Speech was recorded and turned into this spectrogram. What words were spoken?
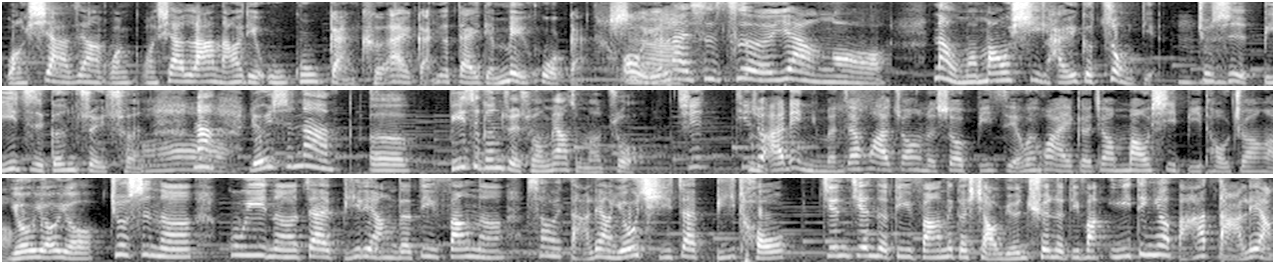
往下这样往往下拉，然后一点无辜感、可爱感，又带一点魅惑感。啊、哦，原来是这样哦。那我们猫系还有一个重点，嗯、就是鼻子跟嘴唇。哦、那刘医师，那呃鼻子跟嘴唇我们要怎么做？其实听说阿丽你们在化妆的时候，嗯、鼻子也会画一个叫猫系鼻头妆哦。有有有，就是呢，故意呢在鼻梁的地方呢稍微打亮，尤其在鼻头。尖尖的地方，那个小圆圈的地方，一定要把它打亮，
